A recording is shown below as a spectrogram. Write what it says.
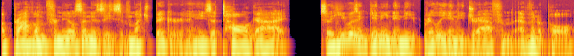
a problem for Neilson is he's much bigger. and He's a tall guy. So he wasn't getting any really any draft from Evenepoel.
